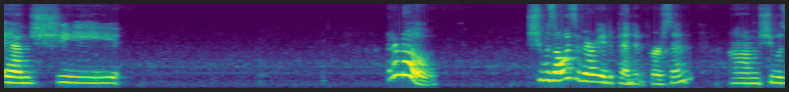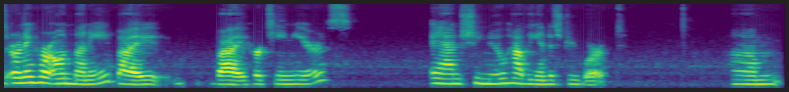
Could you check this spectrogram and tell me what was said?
and she i don't know. She was always a very independent person. Um, she was earning her own money by by her teen years. And she knew how the industry worked um,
